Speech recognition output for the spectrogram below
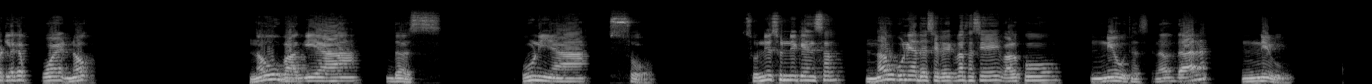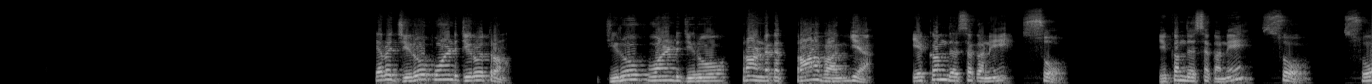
એટલે કે પોઈન્ટ નવ. નવ ભાગ્યા દસ ગુણ્યા સો. શૂન્ય શૂન્ય કેન્સલ. નવ ગુણ્યા દસ એટલે કેટલા થશે બાળકો? નેવું થશે. નવ દાન નેવું. ત્યારબાદ જીરો પોઈન્ટ જીરો ત્રણ. જીરો પોઈન્ટ જીરો ત્રણ એટલે કે ત્રણ ભાગ્યા એકમ દશક અને સો. એકમ દશક અને સો. સો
